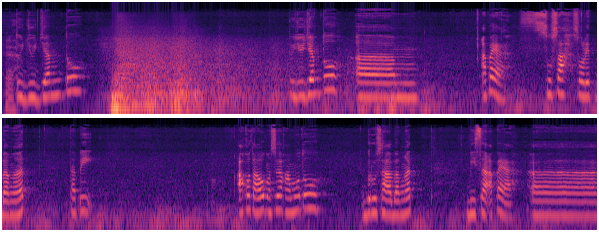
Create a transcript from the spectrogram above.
Ya. 7 jam tuh 7 jam tuh em, apa ya susah sulit banget tapi aku tahu maksudnya kamu tuh berusaha banget bisa apa ya eh,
